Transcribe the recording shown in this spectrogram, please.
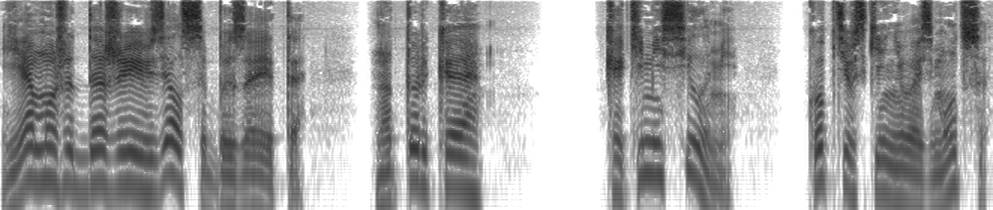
«Я, может, даже и взялся бы за это, но только Какими силами? Коптевские не возьмутся.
